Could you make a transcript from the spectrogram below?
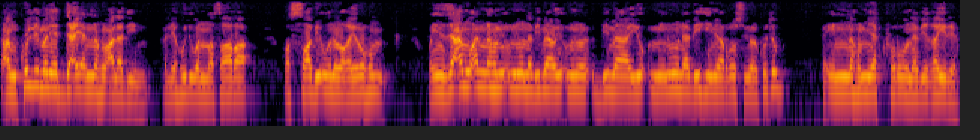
عن كل من يدعي أنه على دين فاليهود والنصارى والصابئون وغيرهم وإن زعموا أنهم يؤمنون بما, يؤمنون بما يؤمنون به من الرسل والكتب فإنهم يكفرون بغيره.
